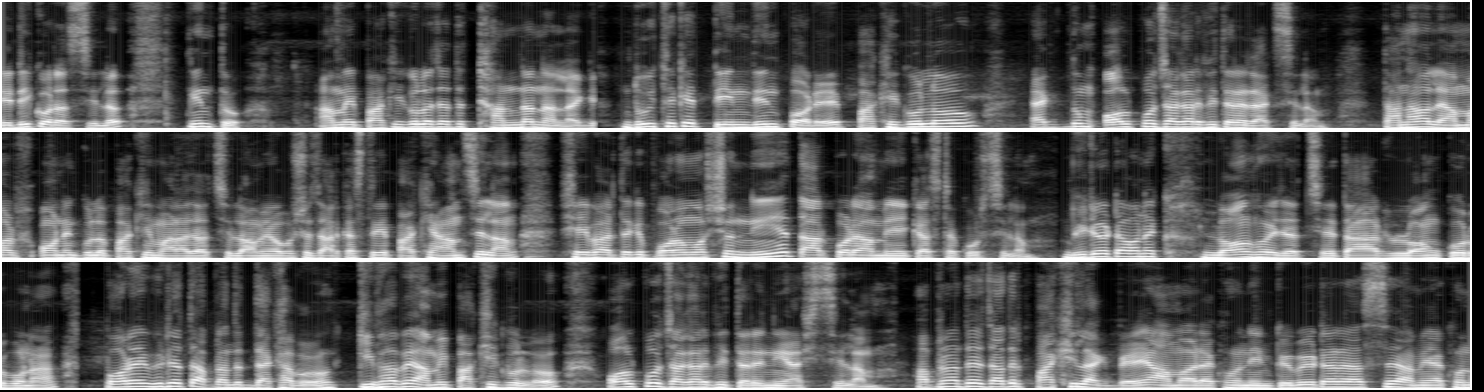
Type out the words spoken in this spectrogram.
রেডি করা ছিল। কিন্তু আমি পাখিগুলো যাতে ঠান্ডা না লাগে, দুই থেকে তিন দিন পরে পাখিগুলো একদম অল্প জায়গার ভিতরে রাখছিলাম। তা না হলে আমার অনেকগুলো পাখি মারা যাচ্ছিল। আমি অবশ্য যার কাছ থেকে পাখি আনছিলাম, সেই ভার থেকে পরামর্শ নিয়ে তারপরে আমি এই কাজটা করছিলাম। ভিডিওটা অনেক লং হয়ে যাচ্ছে তার লং করব না। পরের ভিডিওতে আপনাদের দেখাবো কীভাবে আমি পাখিগুলো অল্প জায়গার ভিতরে নিয়ে আসছিলাম। আপনাদের যাদের পাখি লাগবে, আমার এখন ইনকিউবেটর আছে, আমি এখন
